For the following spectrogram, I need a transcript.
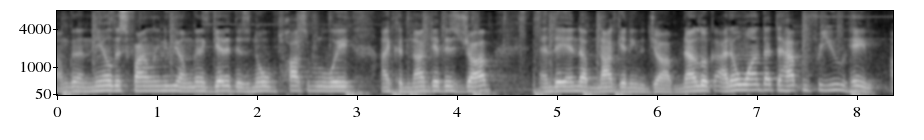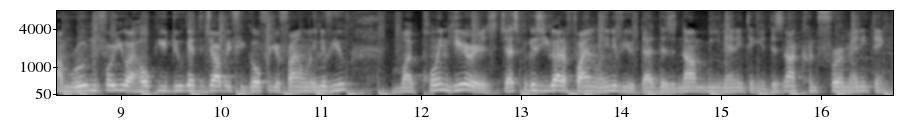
I'm gonna nail this final interview. I'm gonna get it. There's no possible way I could not get this job, and they end up not getting the job. Now, look, I don't want that to happen for you. Hey, I'm rooting for you. I hope you do get the job if you go for your final interview. My point here is, just because you got a final interview, that does not mean anything. It does not confirm anything.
